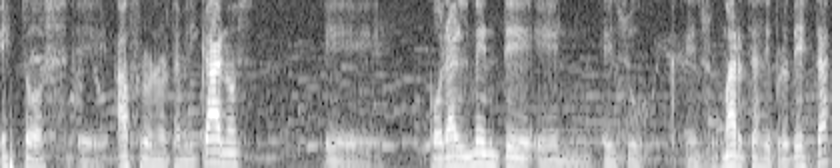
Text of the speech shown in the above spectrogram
estos eh, afro-norteamericanos eh, coralmente en, en, sus, en sus marchas de protesta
